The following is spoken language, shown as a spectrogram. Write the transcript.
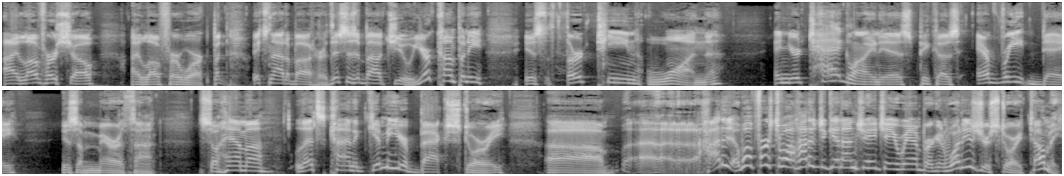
I love her show. I love her work, but it's not about her. This is about you. Your company is 131, and your tagline is because every day is a marathon. So, Hema, let's kind of give me your backstory. Um, uh, how did well? First of all, how did you get on JJ Ramberg, and what is your story? Tell me.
